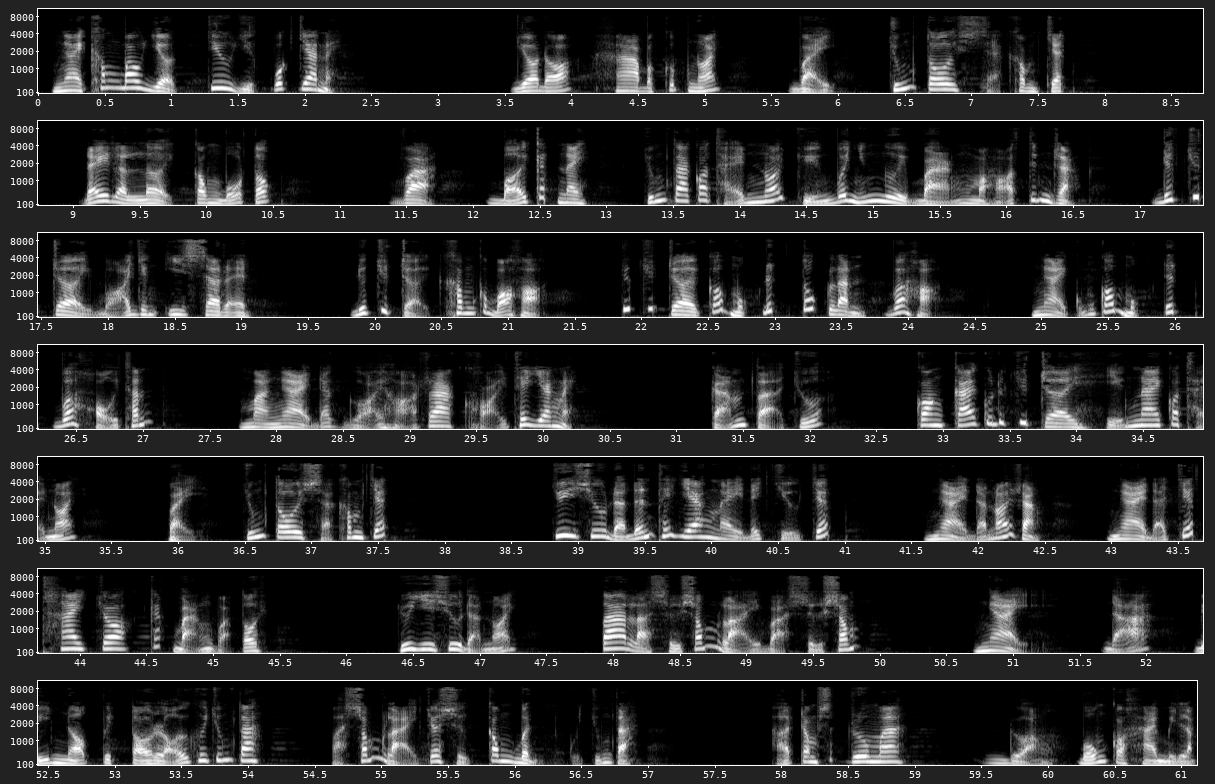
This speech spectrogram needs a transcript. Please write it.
Ngài không bao giờ tiêu diệt quốc gia này. Do đó, Habakkuk nói, vậy chúng tôi sẽ không chết. Đây là lời công bố tốt. Và bởi cách này, chúng ta có thể nói chuyện với những người bạn mà họ tin rằng Đức Chúa Trời bỏ dân Israel. Đức Chúa Trời không có bỏ họ. Đức Chúa Trời có mục đích tốt lành với họ. Ngài cũng có mục đích với hội thánh mà Ngài đã gọi họ ra khỏi thế gian này. Cảm tạ Chúa, con cái của Đức Chúa Trời hiện nay có thể nói, vậy chúng tôi sẽ không chết. Chúa Giêsu đã đến thế gian này để chịu chết. Ngài đã nói rằng, Ngài đã chết thay cho các bạn và tôi. Chúa Giêsu đã nói, ta là sự sống lại và sự sống. Ngài đã bị nộp vì tội lỗi của chúng ta và sống lại cho sự công bình của chúng ta. Ở trong sách Roma, đoạn 4 câu 25.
